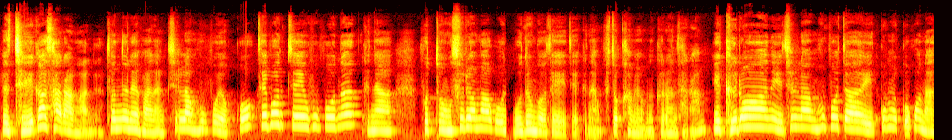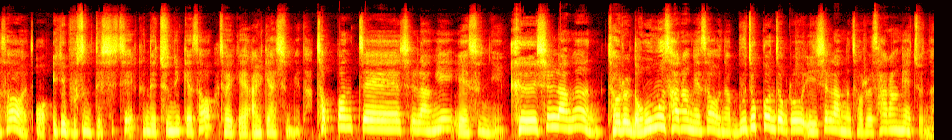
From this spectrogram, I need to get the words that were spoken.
그래서 제가 사랑하는 첫눈에 반한 신랑 후보였고 세 번째 후보는 그냥 보통 수렴하고 모든 것에 이제 그냥 부족함이 없는 그런 사람. 예, 그런 이 신랑 후보자의 꿈을 꾸고 나서 어, 이게 무슨 뜻이지? 근데 주님께서 저에게 알게 하십니다. 첫 번째 신랑이 예수님. 그 신랑은 저를 너무 사랑해서 그냥 무조건적으로 이 신랑은 저를 사랑해주는.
